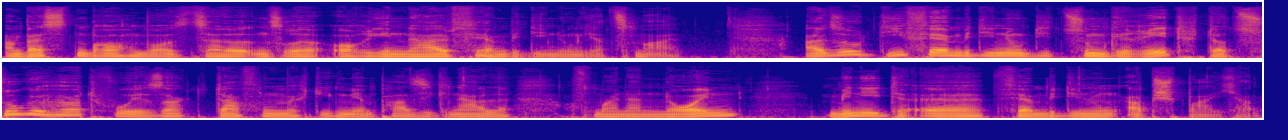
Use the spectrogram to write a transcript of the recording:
Am besten brauchen wir unsere Original-Fernbedienung jetzt mal. Also die Fernbedienung, die zum Gerät dazugehört, wo ihr sagt, davon möchte ich mir ein paar Signale auf meiner neuen Mini-Fernbedienung abspeichern.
